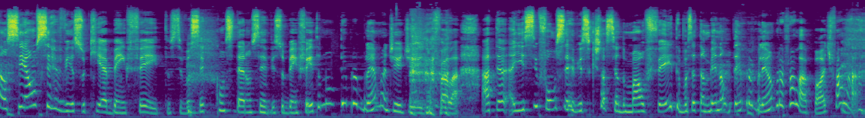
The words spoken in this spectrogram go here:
Não, se é um serviço que é bem feito, se você considera um serviço bem feito, não tem problema de, de, de falar. Até, e se for um serviço que está sendo mal feito, você também não tem problema para falar, pode falar.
